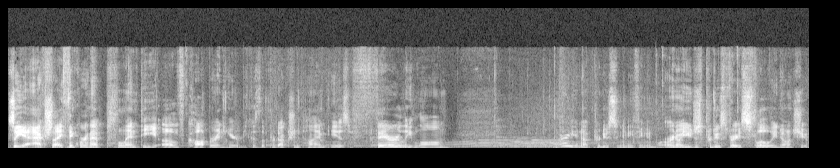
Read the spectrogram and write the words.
So yeah, actually, I think we're going to have plenty of copper in here because the production time is fairly long. Why are you not producing anything anymore? Or no, you just produce very slowly, don't you?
